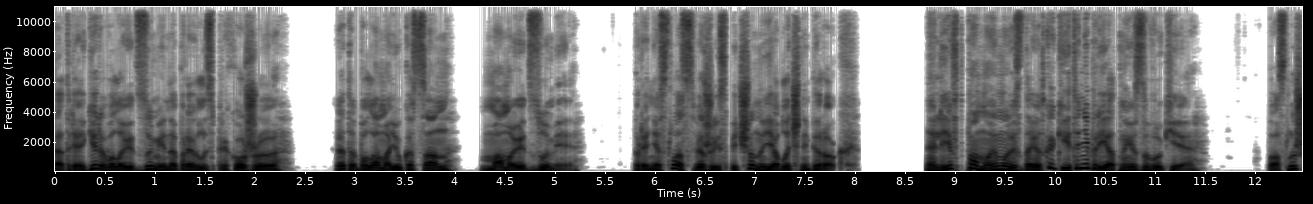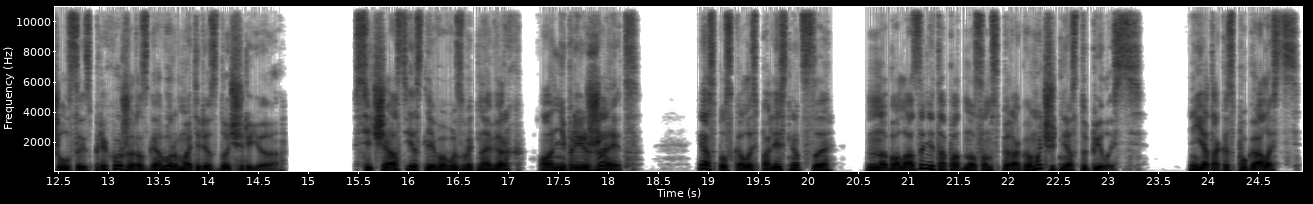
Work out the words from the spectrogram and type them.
Отреагировала Идзуми и направилась в прихожую. Это была Маюка-сан, мама Идзуми. Принесла свежеиспечённый яблочный пирог. «Лифт, по-моему, издаёт какие-то неприятные звуки». Послышался из прихожей разговор матери с дочерью. «Сейчас, если его вызвать наверх, он не приезжает». Я спускалась по лестнице, но была занята подносом с пирогом и чуть не оступилась. Я так испугалась.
